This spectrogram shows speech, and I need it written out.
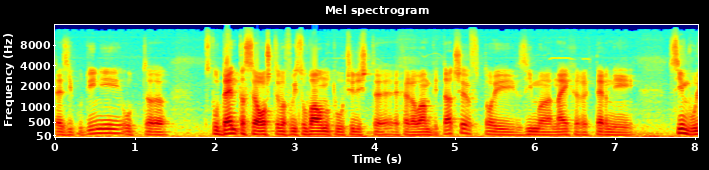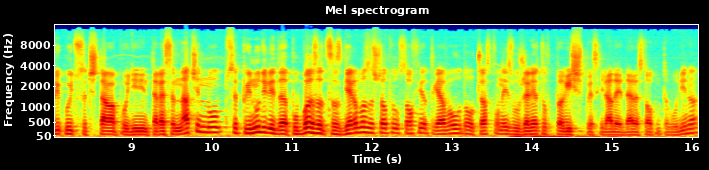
тези години от студента се още в рисовалното училище Харалан Битачев. Той взима най-характерни символи, които съчетава по един интересен начин, но се принудили да побързат с герба, защото София трябвало да участва на изложението в Париж през 1900 година.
